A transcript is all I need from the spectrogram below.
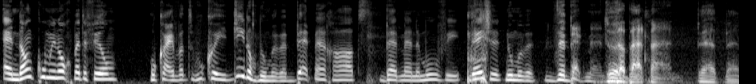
En dan kom je nog met de film. Hoe kan, je, wat, hoe kun je die nog noemen? We hebben Batman gehad, Batman the Movie. Deze noemen we The Batman. The Batman. Batman.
